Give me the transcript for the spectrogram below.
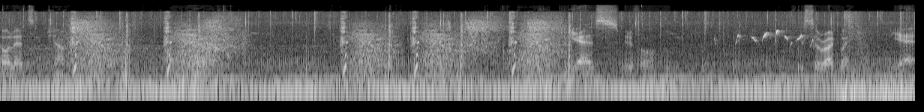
So let's jump. Yes, beautiful. Is this the right way? Yeah.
